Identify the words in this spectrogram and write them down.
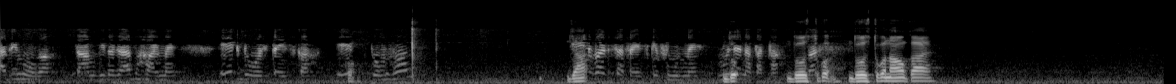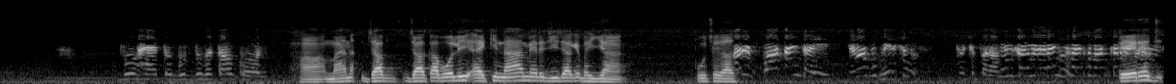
अभी होगा। शाम की जा बाहर में। एक दोस्त है इसका। एक तुम हो। जा। व्हाट्सएप है इसके फ़ोन में। मुझे ना पता। दोस्त को दोस्त को नाव कहा है वो है तो गुड्डू बताओ कौन? हाँ मैं जब जाका बोली है कि ना मेरे जीजा के भैया हैं। पूछे जा अरे बात नहीं गई चलो मेरे से तू फ़ोन तेरे जी-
